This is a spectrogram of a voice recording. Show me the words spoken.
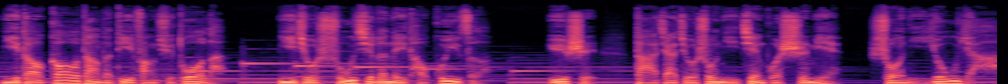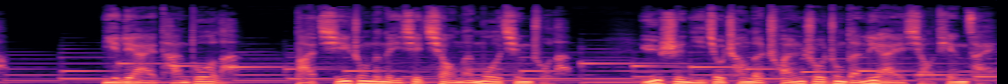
你到高档的地方去多了，你就熟悉了那套规则，于是大家就说你见过世面，说你优雅。你恋爱谈多了。把其中的那些窍门摸清楚了，于是你就成了传说中的恋爱小天才。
